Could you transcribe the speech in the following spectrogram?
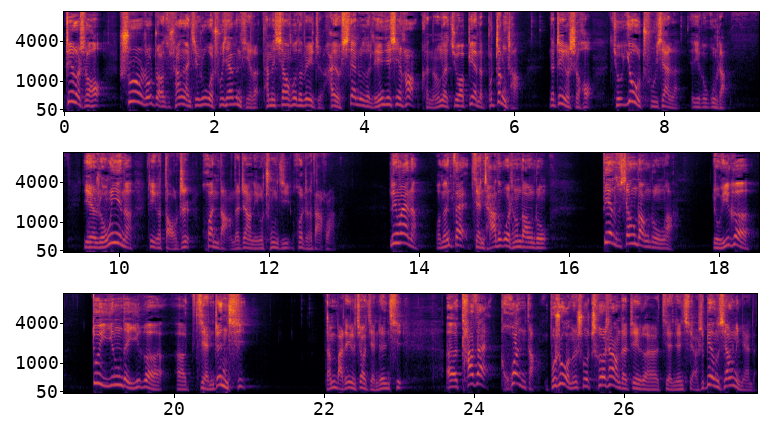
这个时候，输入轴转速传感器如果出现问题了，它们相互的位置还有线路的连接信号可能呢就要变得不正常。那这个时候就又出现了一个故障，也容易呢这个导致换挡的这样的一个冲击或者是打滑。另外呢，我们在检查的过程当中，变速箱当中啊有一个对应的一个呃减震器，咱们把这个叫减震器，呃，它在换挡，不是我们说车上的这个减震器啊，是变速箱里面的。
